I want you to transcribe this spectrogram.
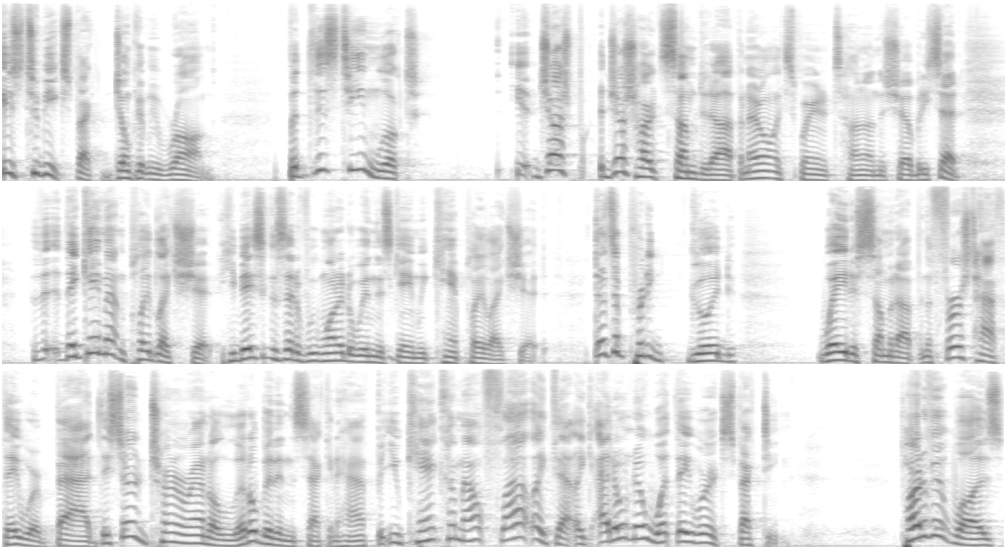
is to be expected. Don't get me wrong. But this team looked. Josh Josh Hart summed it up, and I don't like swearing a ton on the show, but he said they came out and played like shit. He basically said if we wanted to win this game, we can't play like shit. That's a pretty good way to sum it up. In the first half, they were bad. They started to turn around a little bit in the second half, but you can't come out flat like that. Like, I don't know what they were expecting. Part of it was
